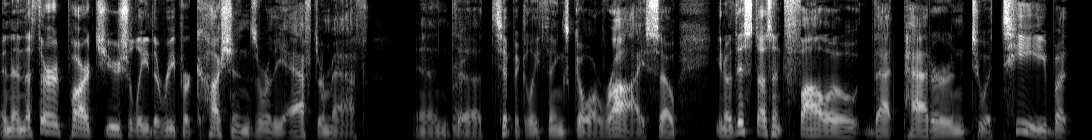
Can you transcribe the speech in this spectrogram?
and then the third part's usually the repercussions or the aftermath and Right. uh, typically things go awry so you know this doesn't follow that pattern to a t but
